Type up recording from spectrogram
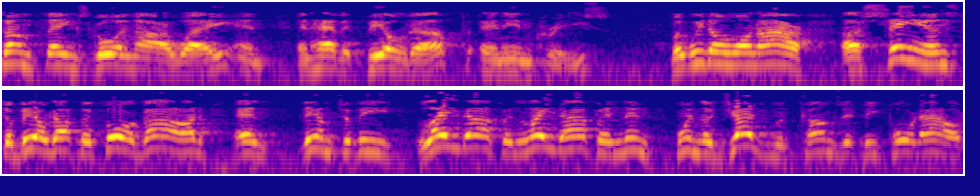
some things going our way and, and have it build up and increase. But we don't want our uh, sins to build up before God and them to be laid up and laid up, and then when the judgment comes, it be poured out,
